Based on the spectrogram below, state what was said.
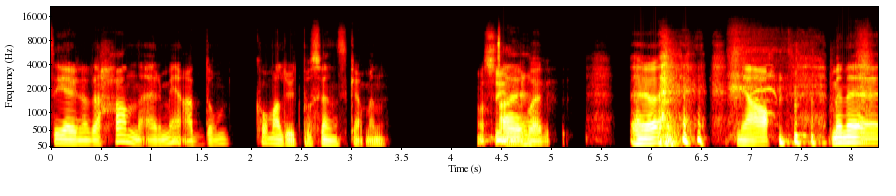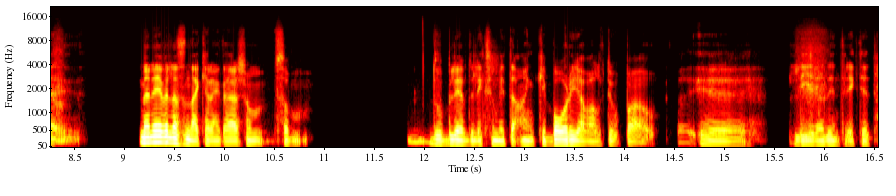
serierna där han är med, de kom aldrig ut på svenska men... Nej. Eh, ja, men, eh, men det är väl en sån där karaktär som, som då blev det liksom lite Ankeborg av alltihopa. Eh, lirade inte riktigt.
